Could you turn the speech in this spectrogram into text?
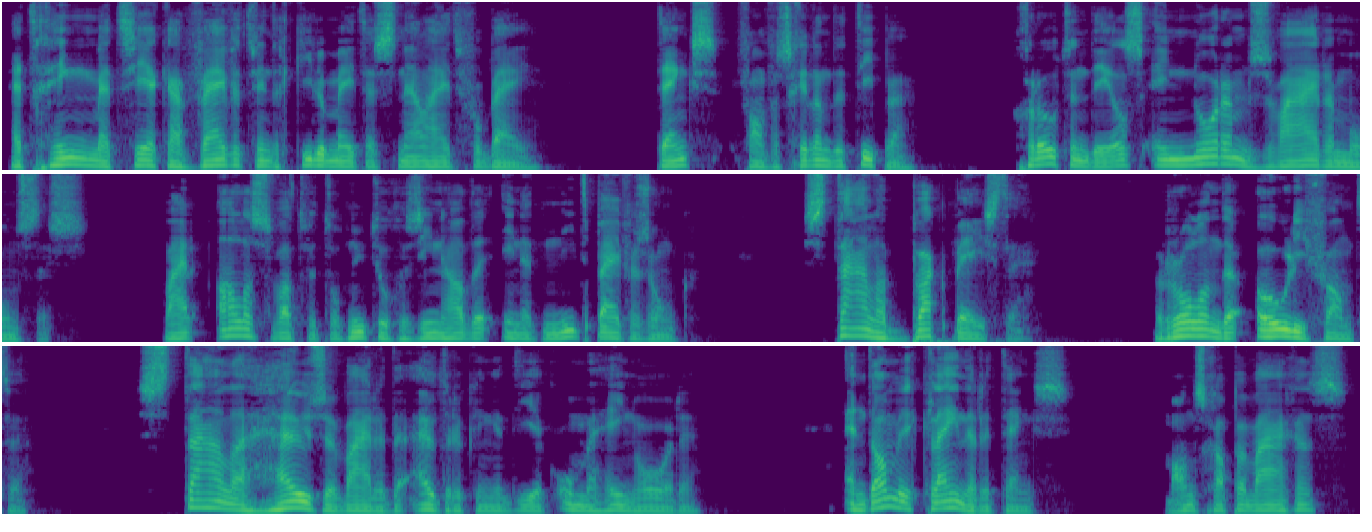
Het ging met circa 25 kilometer snelheid voorbij. Tanks van verschillende typen. Grotendeels enorm zware monsters. Waar alles wat we tot nu toe gezien hadden in het niet bij verzonk. Stalen bakbeesten. Rollende olifanten Stalen huizen waren de uitdrukkingen die ik om me heen hoorde. En dan weer kleinere tanks. Manschappenwagens,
